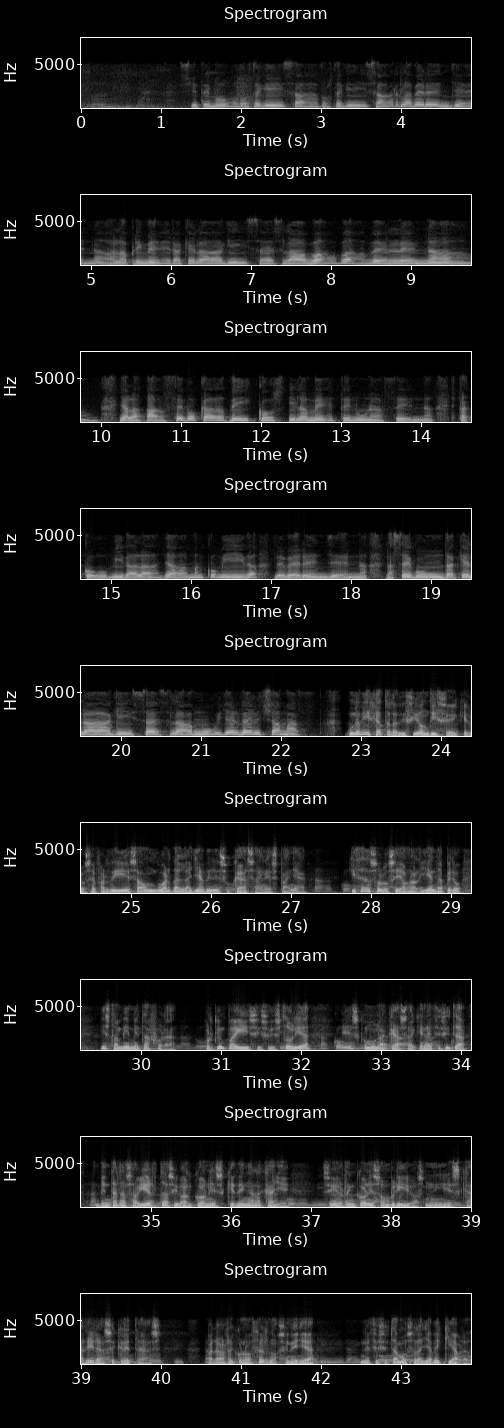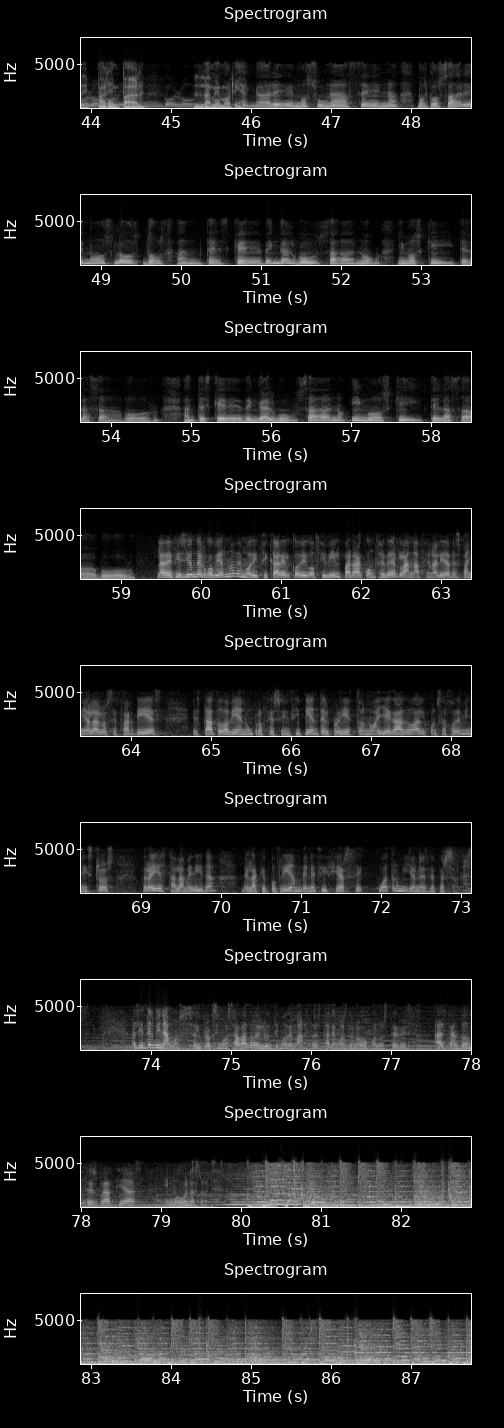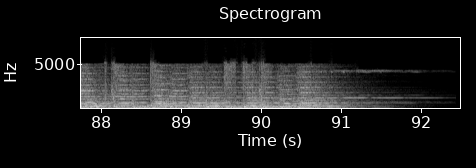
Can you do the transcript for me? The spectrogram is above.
Siete modos de guisados de guisar la berenjena. La primera que la guisa es la baba de lena. Ya la hace bocadicos y la mete en una cena. Esta comida la llaman comida de berenjena. La segunda que la guisa es la mujer del chamás. Una vieja tradición dice que los sefardíes aún guardan la llave de su casa en España. Quizás solo sea una leyenda, pero es también metáfora, porque un país y su historia es como una casa que necesita ventanas abiertas y balcones que den a la calle, sin rincones sombríos ni escaleras secretas. Para reconocernos en ella, necesitamos la llave que abra de par en par la memoria. Una cena, nos gozaremos los dos antes que venga el gusano y mosquite la sabor. Antes que venga el gusano y mosquite la sabor. La decisión del Gobierno de modificar el Código Civil para conceder la nacionalidad española a los sefardíes está todavía en un proceso incipiente. El proyecto no ha llegado al Consejo de Ministros, pero ahí está la medida de la que podrían beneficiarse cuatro millones de personas. Así terminamos. El próximo sábado, el último de marzo, estaremos de nuevo con ustedes. Hasta entonces, gracias y muy buenas noches.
